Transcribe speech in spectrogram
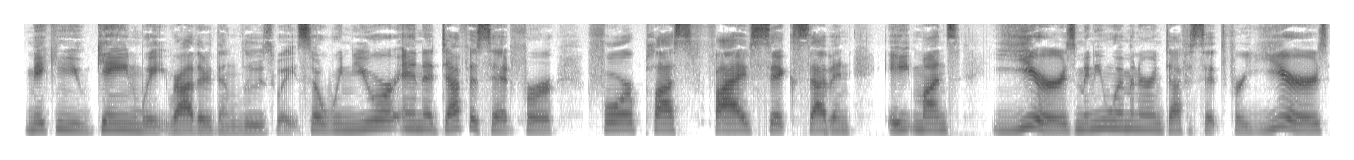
making you gain weight rather than lose weight. So when you're in a deficit for four plus five, six, seven, eight months, years, many women are in deficit for years,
